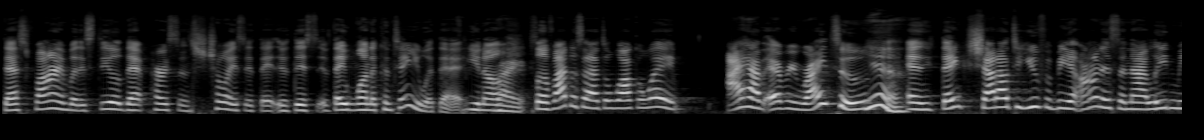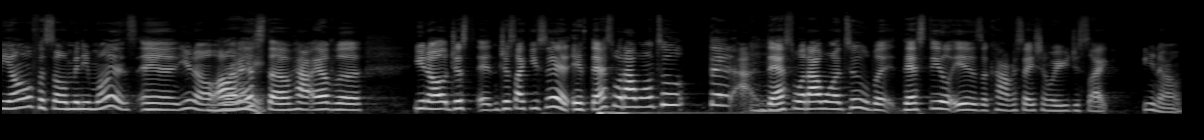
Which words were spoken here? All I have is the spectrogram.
that's fine, but it's still that person's choice if they if this if they want to continue with that, you know. Right. So if I decide to walk away, I have every right to. Yeah. And thank shout out to you for being honest and not leading me on for so many months and you know all that stuff. However, you know, just and just like you said, if that's what I want to, I, Mm-hmm. that's what I want too. But that still is a conversation where you're just like, you know,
